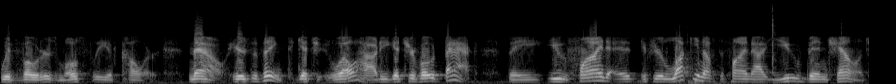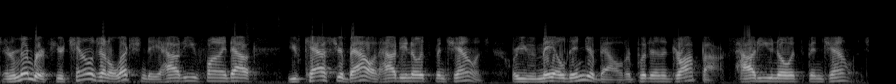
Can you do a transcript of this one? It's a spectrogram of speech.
with voters, mostly of color. Now, here's the thing: to get you, well, how do you get your vote back? They, you find if you're lucky enough to find out you've been challenged. And remember, if you're challenged on election day, how do you find out you've cast your ballot? How do you know it's been challenged? Or you've mailed in your ballot or put it in a drop box? How do you know it's been challenged?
